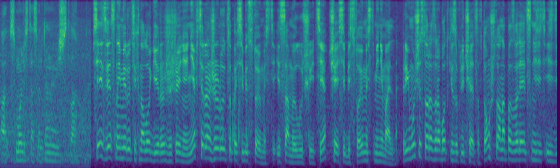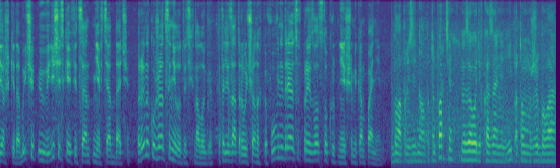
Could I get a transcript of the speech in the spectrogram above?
а, смолистые асфальтенные вещества. Все известные миру технологии разжижения нефти ранжируются по себестоимости, и самые лучшие те, чья себестоимость минимальна. Преимущество разработки заключается в том, что она позволяет снизить издержки добычи и увеличить коэффициент нефтеотдачи. Рынок уже оценил эту технологию. Катализаторы ученых КФУ внедряются в производство крупнейшими компаниями. Была произведена опытная партия на заводе в Казани, и потом уже была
